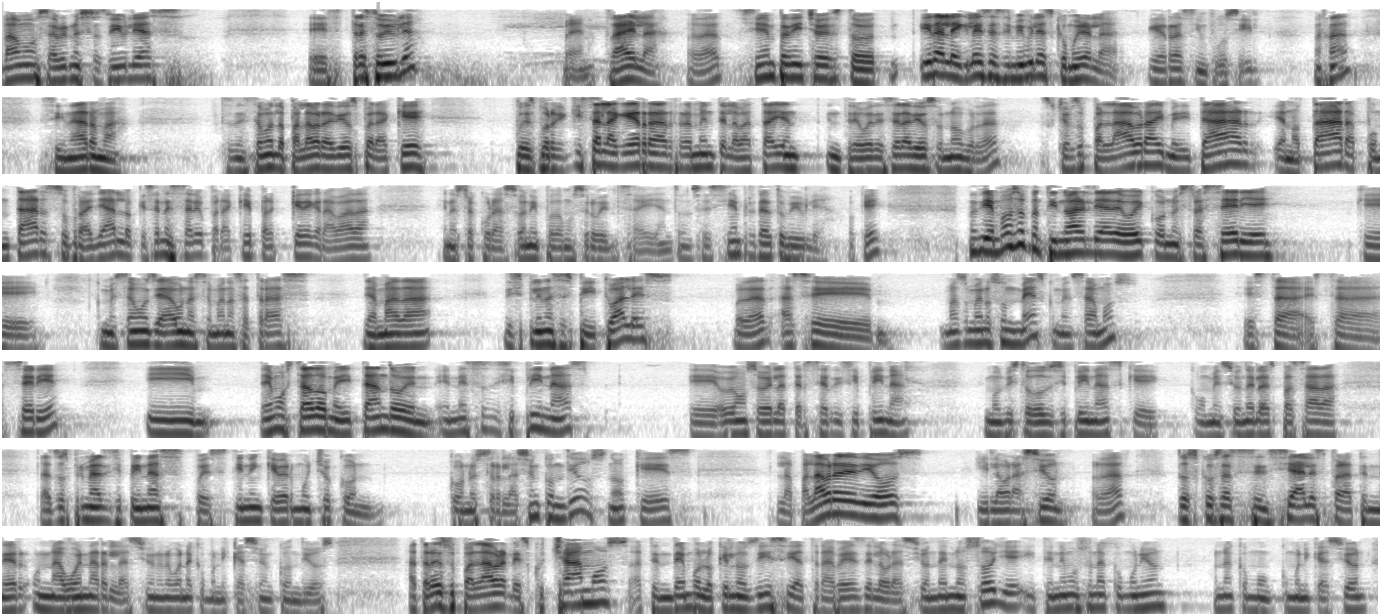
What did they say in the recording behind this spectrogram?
Vamos a abrir nuestras Biblias. Eh, ¿Traes tu Biblia? Bueno, tráela, ¿verdad? Siempre he dicho esto, ir a la iglesia sin Biblia es como ir a la guerra sin fusil. Sin arma. Entonces necesitamos la palabra de Dios para qué? Pues porque aquí está la guerra, realmente la batalla entre obedecer a Dios o no, ¿verdad? Escuchar su palabra y meditar, y anotar, apuntar, subrayar lo que sea necesario para para que quede grabada en nuestro corazón y podamos ser obedientes a ella. Entonces siempre trae tu Biblia, ¿ok? Muy bien, vamos a continuar el día de hoy con nuestra serie que comenzamos ya unas semanas atrás, llamada Disciplinas Espirituales, ¿verdad? Hace más o menos un mes comenzamos esta, esta serie y hemos estado meditando en, en esas disciplinas. Eh, hoy vamos a ver la tercera disciplina. Hemos visto dos disciplinas que, como mencioné la vez pasada, las dos primeras disciplinas pues tienen que ver mucho con, con nuestra relación con Dios, ¿no? Que es la palabra de Dios y la oración, ¿verdad? Dos cosas esenciales para tener una buena relación, una buena comunicación con Dios. A través de su palabra le escuchamos, atendemos lo que Él nos dice y a través de la oración Él nos oye y tenemos una comunión, una comunicación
